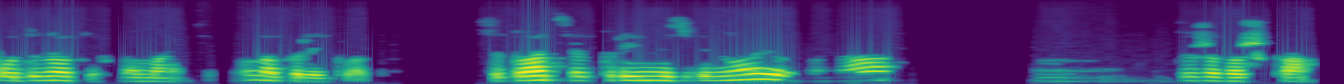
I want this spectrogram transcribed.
поодиноких моментів. Ну, наприклад, ситуація в країні з війною, вона дуже важка.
